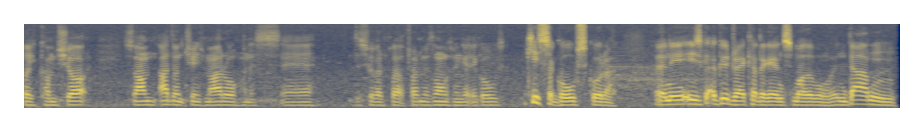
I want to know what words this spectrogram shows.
play come short. So I'm, I do not change my role, and it's uh, just whoever play up for me as long as we can get the goals. Keith's a goal scorer and he's got a good record against Motherwell. And Darren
